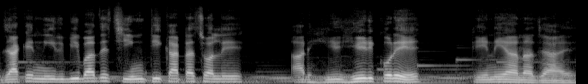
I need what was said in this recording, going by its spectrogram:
যাকে নির্বিবাদে চিমটি কাটা চলে আর হিড় করে টেনে আনা যায়।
